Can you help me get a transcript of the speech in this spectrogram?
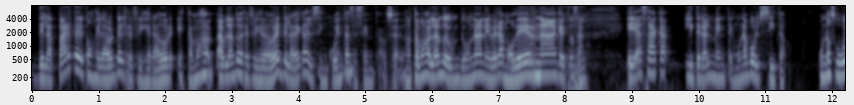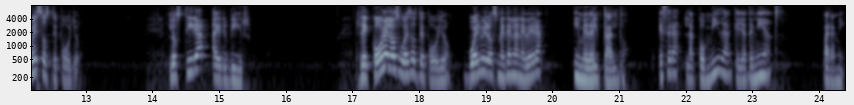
de la parte del congelador del refrigerador, estamos ha- hablando de refrigeradores de la década del 50, 60, o sea, no estamos hablando de una nevera moderna, que, o sea, ella saca literalmente en una bolsita unos huesos de pollo, los tira a hervir, recoge los huesos de pollo, vuelve y los mete en la nevera y me da el caldo. Esa era la comida que ella tenía para mí.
